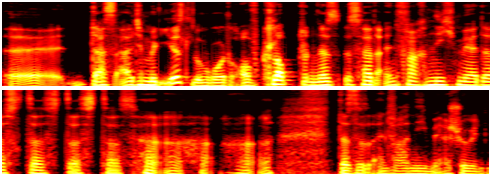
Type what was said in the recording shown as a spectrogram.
äh, das Ultimate Ears Logo drauf kloppt und das ist halt einfach nicht mehr das, das, das, das, das ist einfach nicht mehr schön.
